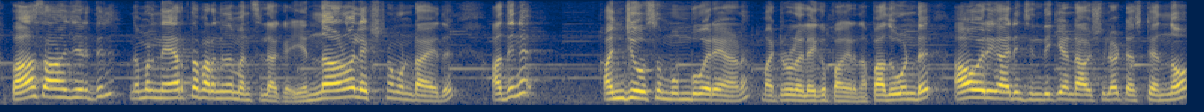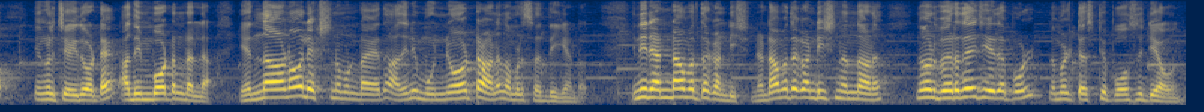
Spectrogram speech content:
അപ്പോൾ ആ സാഹചര്യത്തിൽ നമ്മൾ നേരത്തെ പറഞ്ഞത് മനസ്സിലാക്കുക. എന്നാണോ ലക്ഷണമുണ്ടായത്? അതിന് അഞ്ച് ദിവസം മുമ്പ് വരെയാണ് മറ്റുള്ളവരിലേക്ക് പകരുന്നത്. അപ്പോൾ അതുകൊണ്ട് ആ ഒരു കാര്യം ചിന്തിക്കേണ്ട ആവശ്യമില്ല. ടെസ്റ്റ് എന്നോ നിങ്ങൾ ചെയ്തോട്ടെ. അത് ഇമ്പോർട്ടന്റ് അല്ല. എന്നാണോ ലക്ഷണം ഉണ്ടായത്? അതിന് മുന്നോട്ടാണ് നമ്മൾ ശ്രദ്ധിക്കേണ്ടത്. ഇനി രണ്ടാമത്തെ കണ്ടീഷൻ രണ്ടാമത്തെ കണ്ടീഷൻ എന്താണ്? നമ്മൾ വെറുതെ ചെയ്തപ്പോൾ നമ്മൾ ടെസ്റ്റ് പോസിറ്റീവ് ആവുന്നു.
